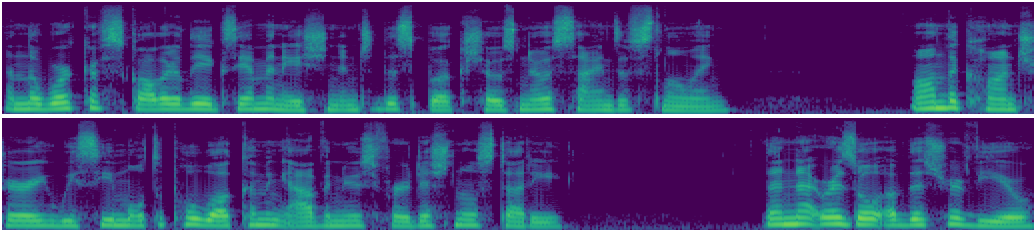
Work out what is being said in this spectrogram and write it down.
and the work of scholarly examination into this book shows no signs of slowing. On the contrary, we see multiple welcoming avenues for additional study. The net result of this review,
